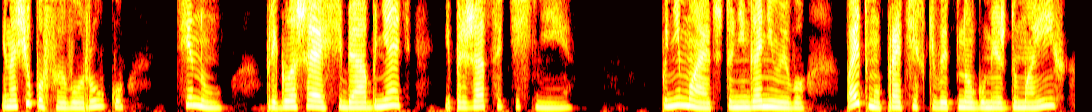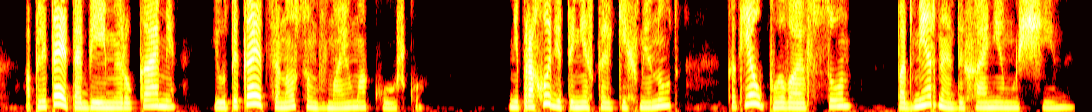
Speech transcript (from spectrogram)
и, нащупав его руку, тяну, приглашая себя обнять и прижаться теснее. Понимает, что не гоню его, поэтому протискивает ногу между моих, оплетает обеими руками и утыкается носом в мою макушку. Не проходит и нескольких минут, как я уплываю в сон под мерное дыхание мужчины.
